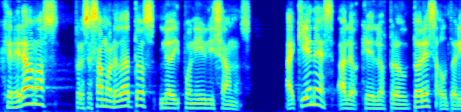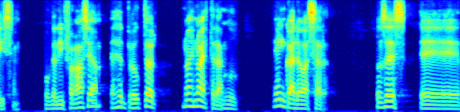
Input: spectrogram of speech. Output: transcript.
generamos, procesamos los datos y lo disponibilizamos. ¿A quiénes? A los que los productores autoricen. Porque la información es del productor, no es nuestra. Nunca lo va a ser. Entonces, eh,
